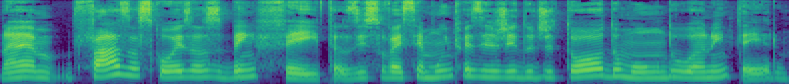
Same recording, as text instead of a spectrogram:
né? Faz as coisas bem feitas. Isso vai ser muito exigido de todo mundo o ano inteiro.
